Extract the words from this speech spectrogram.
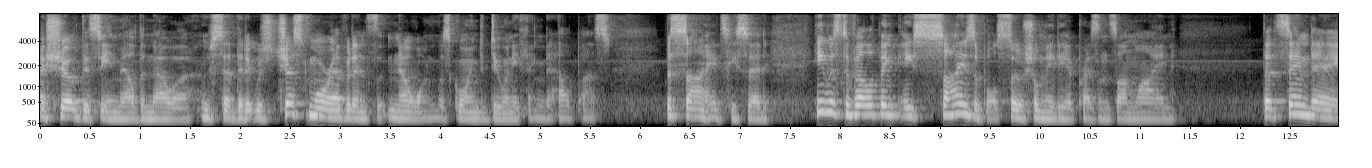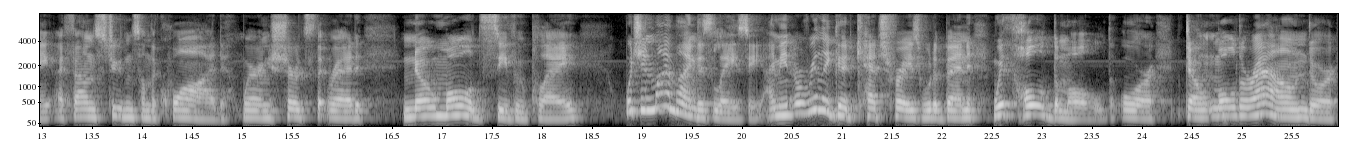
I showed this email to Noah, who said that it was just more evidence that no one was going to do anything to help us. Besides, he said, he was developing a sizable social media presence online. That same day, I found students on the quad wearing shirts that read, No mold, s'il vous plaît, which in my mind is lazy. I mean, a really good catchphrase would have been, Withhold the mold, or Don't mold around, or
